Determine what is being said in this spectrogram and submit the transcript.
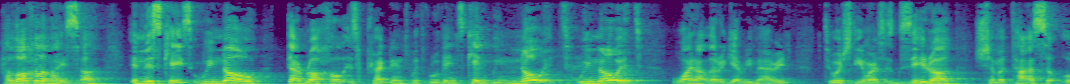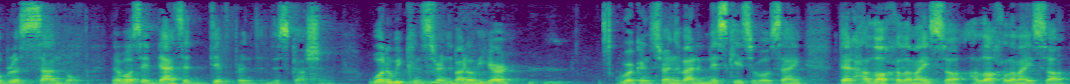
Halacha in this case, we know that Rachel is pregnant with Ruvain's kid. We know it. We know it. Why not let her get remarried? To which the Gemara says, Gzera shematasa ubra sandal. Now, we'll say that's a different discussion. What are we concerned about over here? We're concerned about in this case, we're saying that halacha lamaisa, halacha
